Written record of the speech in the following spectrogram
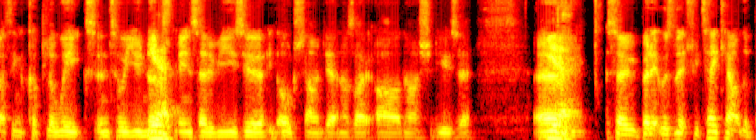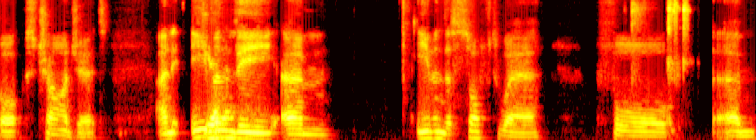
I think a couple of weeks until you noticed yeah. me and said, "Have you used your ultrasound yet?" And I was like, "Oh no, I should use it." Um, yeah. So, but it was literally take out the box, charge it, and even yeah. the um, even the software for um,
